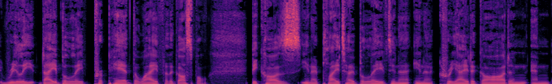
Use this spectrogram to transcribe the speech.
really they believe prepared the way for the gospel because you know Plato believed in a in a creator god and and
